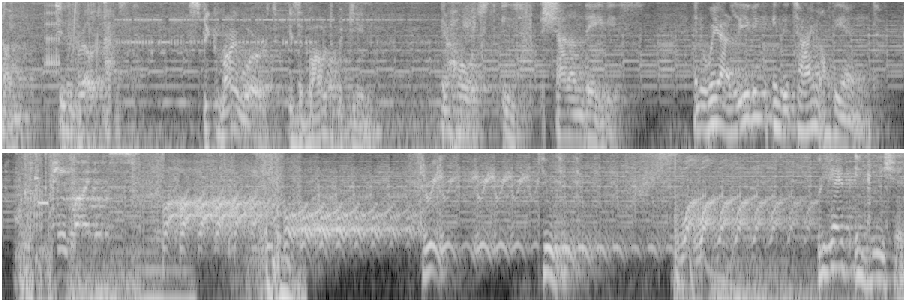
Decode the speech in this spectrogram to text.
Welcome to the broadcast. Speak My Word is about to begin. Your host is Shannon Davis, and we are living in the time of the end. T minus five, four, three, Two, one. we have ignition.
